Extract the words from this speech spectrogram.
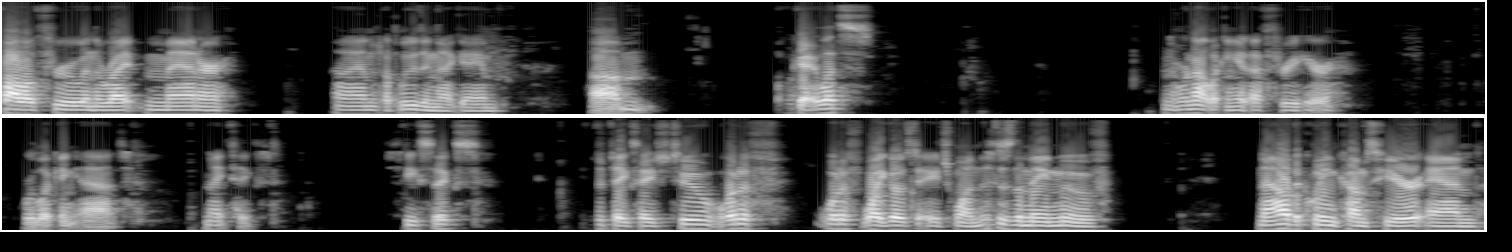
follow through in the right manner. I ended up losing that game. Um, okay, let's. We're not looking at f3 here. We're looking at knight takes c6 Bishop takes h2. What if what if white goes to h1? This is the main move. Now the queen comes here and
